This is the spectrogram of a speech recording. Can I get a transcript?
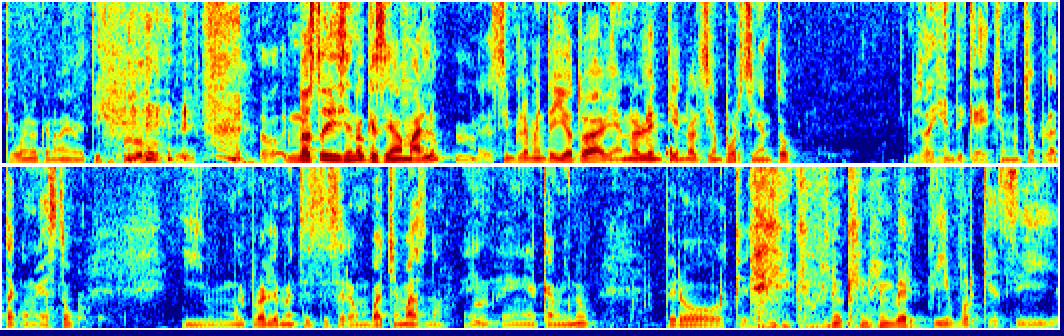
Qué bueno que no me metí. no estoy diciendo que sea malo, simplemente yo todavía no lo entiendo al 100%. Pues hay gente que ha hecho mucha plata con esto y muy probablemente este será un bache más, ¿no? En, en el camino. Pero qué, qué bueno que no invertí porque sí...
